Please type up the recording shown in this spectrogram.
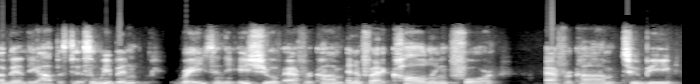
uh, been the opposite. So we've been raising the issue of AFRICOM, and in fact, calling for AFRICOM to be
